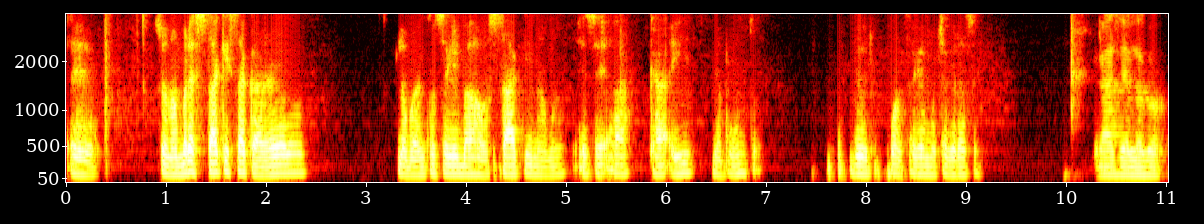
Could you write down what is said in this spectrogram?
Eh, su nombre es Saki Sacarello. Lo pueden conseguir bajo Saki nomás. S-A-K-I de punto. Dude, once again, muchas gracias. Gracias, loco.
